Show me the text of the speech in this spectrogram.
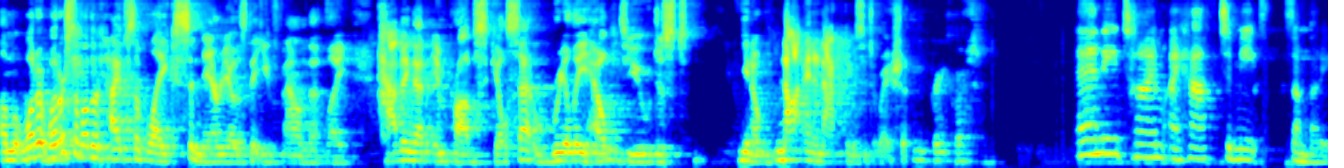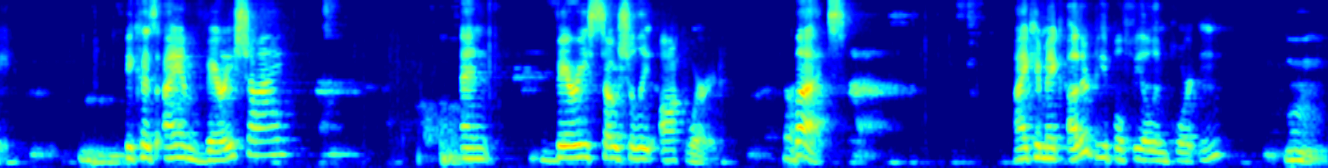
Um, what are, what are some other types of like scenarios that you found that like having that improv skill set really helped you just you know not in an acting situation? Great question. anytime I have to meet somebody Mm-hmm. because I am very shy and very socially awkward. But I can make other people feel important mm.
